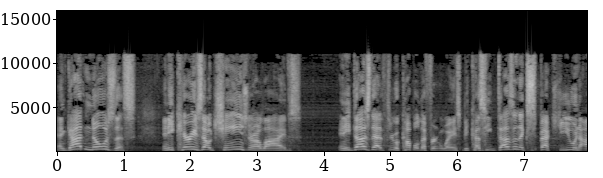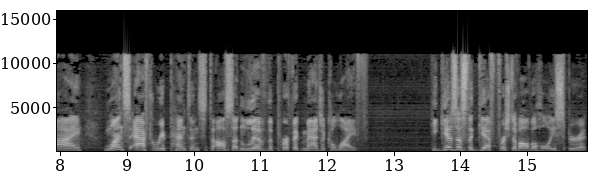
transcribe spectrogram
And God knows this. And he carries out change in our lives. And he does that through a couple different ways because he doesn't expect you and I, once after repentance, to all of a sudden live the perfect magical life. He gives us the gift, first of all, the Holy Spirit.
